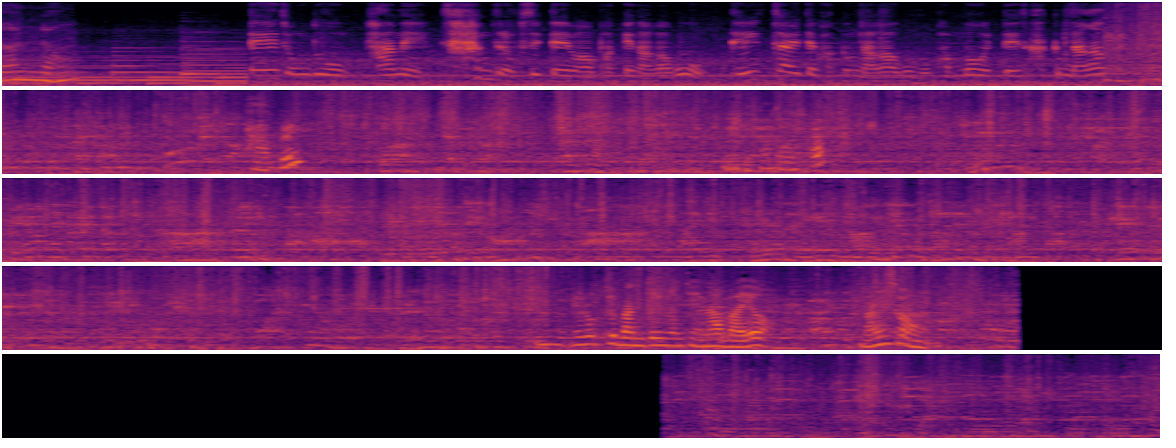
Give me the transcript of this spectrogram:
안녕. 때 정도 밤에 사람들 없을 때만 밖에 나가고 데이트할 때 가끔 나가고 뭐 밥 먹을 때 가끔 나가고 밥을 여기다 넣어서 음, 이렇게 만들면 되나봐요. 완성.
